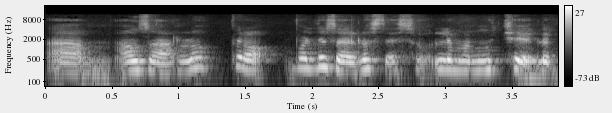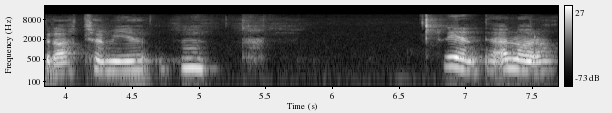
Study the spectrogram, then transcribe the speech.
a, a, usarlo, però voglio usare lo stesso le manucce, le braccia mie. Mm. Niente, allora,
